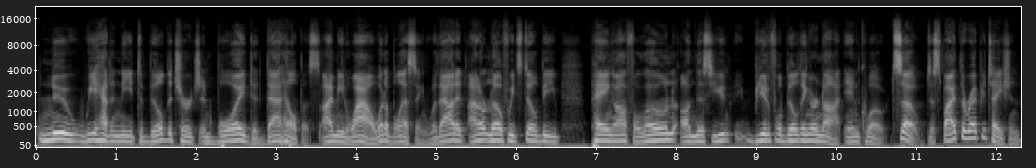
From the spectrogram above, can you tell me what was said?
knew we had a need to build the church, and boy, did that help us. I mean, wow, what a blessing. Without it, I don't know if we'd still be paying off a loan on this beautiful building or not, end quote. So, despite the reputation,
